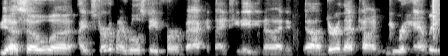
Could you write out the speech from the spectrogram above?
yeah, so uh, I started my real estate firm back in 1989. And uh, during that time, we were handling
